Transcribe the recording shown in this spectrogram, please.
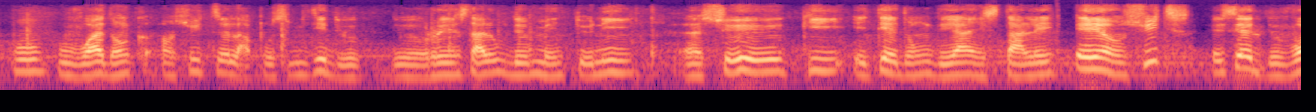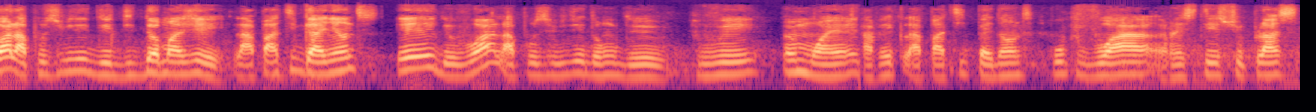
pour, pour donc ensuite la possibilité de, réinstaller ou de maintenir ceux qui étaient donc déjà installés et ensuite essayer de voir la possibilité de dédommager la partie gagnante et de voir la possibilité donc de trouver un moyen avec la partie perdante pour pouvoir rester sur place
